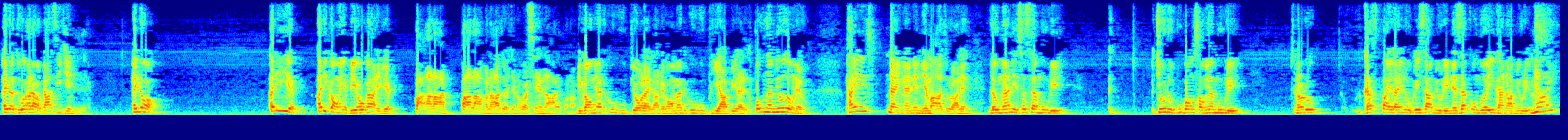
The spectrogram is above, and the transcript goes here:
အဲ့တော့သူအဲ့ဒါကိုတားဆီးခြင်းနေတယ်အဲ့တော့အဲ့ဒီအဲ့ဒီကောင်ရဲ့ပြောကားတွေလည်းပါလာပါလာမလားဆိုတော့ကျွန်တော်ကစဉ်းစားတယ်ပေါ့နော်ဒီကောင်များတစ်ခုခုပြောလိုက်တာဒီကောင်များတစ်ခုခုဖိအားပေးလိုက်တာပုံစံမျိုးစုံနဲ့ထိုင်းနိုင်ငံနဲ့မြန်မာဆိုတာလေလုပ်ငန်းတွေဆက်ဆက်မှုတွေအကျိုးတူပူးပေါင်းဆောင်ရွက်မှုတွေကျွန်တော်တို့ gas pipeline လို့ကိစ္စမျိုးတွေနေဆက်ကုန်သွယ်ရေးခန္ဓာမျိုးတွေအများကြီး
